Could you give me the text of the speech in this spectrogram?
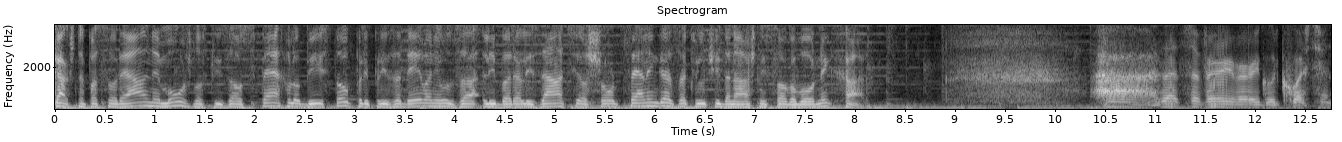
Kakšne pa so realne možnosti za uspeh lobistov pri prizadevanju za liberalizacijo short sellinga, zaključi današnji sogovornik Hart. That's a very, very good question.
